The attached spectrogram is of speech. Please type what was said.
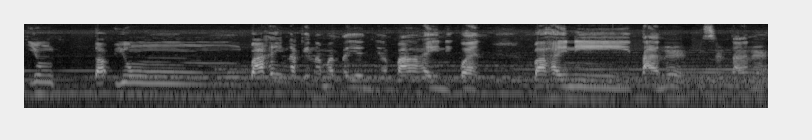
yung, yung bahay na kinamatayan niya, bahay ni Kwan, bahay ni Tanner, Mr. Tanner.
